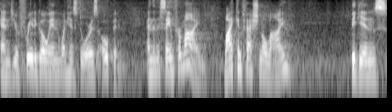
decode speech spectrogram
and you're free to go in when his door is open. And then the same for mine. My confessional line begins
